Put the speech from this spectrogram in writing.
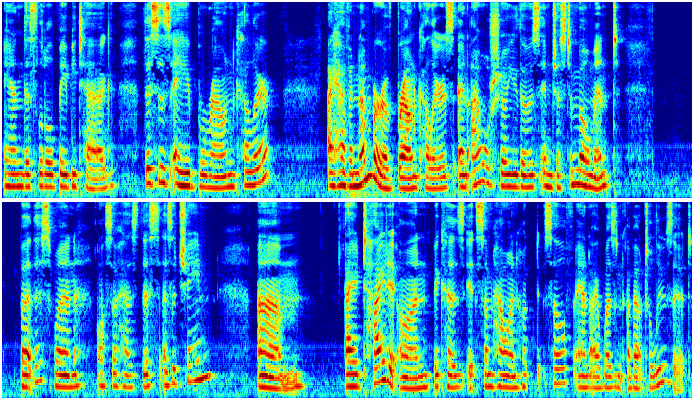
and this little baby tag. This is a brown color. I have a number of brown colors and I will show you those in just a moment. But this one also has this as a chain. Um, I tied it on because it somehow unhooked itself and I wasn't about to lose it.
